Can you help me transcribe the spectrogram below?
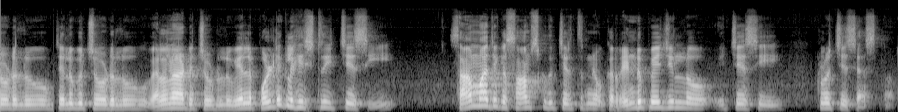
చోడులు తెలుగు చోడులు వెలనాటి చోడులు వీళ్ళ పొలిటికల్ హిస్టరీ ఇచ్చేసి సామాజిక సాంస్కృతిక చరిత్రని ఒక రెండు పేజీల్లో ఇచ్చేసి క్లోజ్ చేసేస్తున్నారు.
